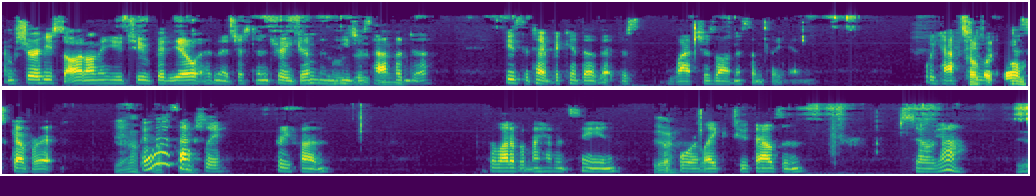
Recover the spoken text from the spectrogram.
I'm sure he saw it on a YouTube video and it just intrigued him and That he just it, yeah. happened to, he's the type of kid though that just latches onto something and we have Sounds to like discover it. yeah, It that's is cool. actually pretty fun. There's a lot of them I haven't seen Yeah, before like 2000. So yeah. yeah.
